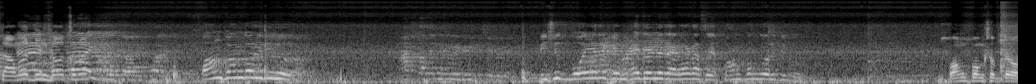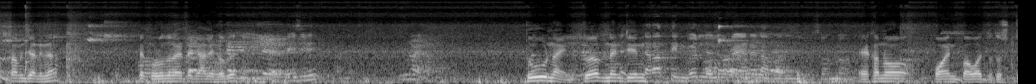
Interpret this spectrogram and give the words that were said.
তা আমাদের ডিম খাওয়াচ্ছে না? পং পং করে দিব গেম খাই দিলে রেকর্ড আছে পং পং করে দিব। পং পং শব্দের অর্থ আমি জানি না। এটা কোনো ধরনের একটা গালি হবে। Two nine twelve nineteen. এখনও পয়েন্ট পাওয়ার যথেষ্ট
